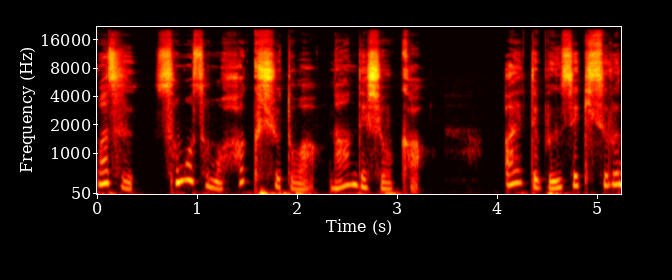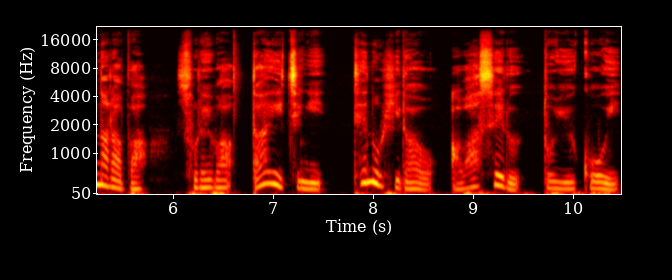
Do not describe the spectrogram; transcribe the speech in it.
まず、そもそも拍手とは何でしょうか？あえて分析するならば、それは第一に手のひらを合わせるという行為、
